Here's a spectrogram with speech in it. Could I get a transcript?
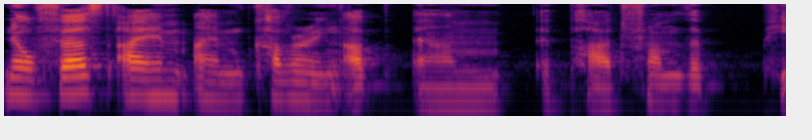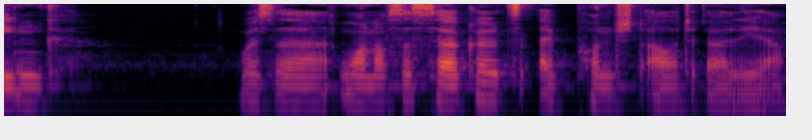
no, first I'm I'm covering up um, apart from the pink with a, one of the circles I punched out earlier.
